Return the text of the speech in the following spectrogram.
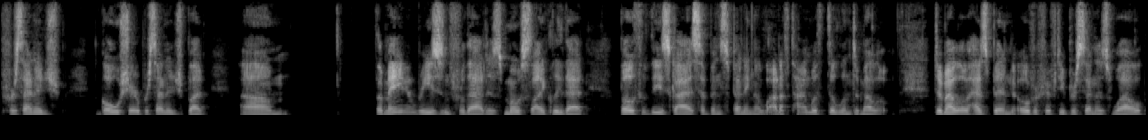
percentage, goal share percentage, but um, the main reason for that is most likely that both of these guys have been spending a lot of time with Dylan DeMelo. DeMelo has been over 50% as well,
